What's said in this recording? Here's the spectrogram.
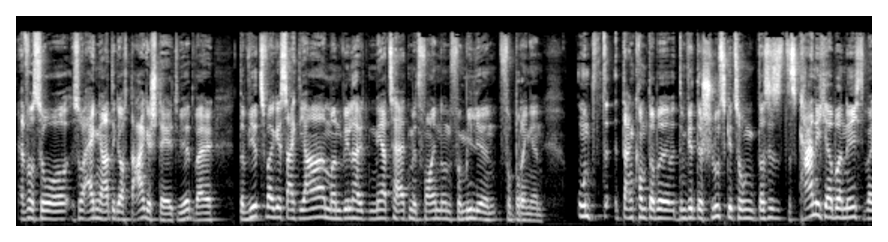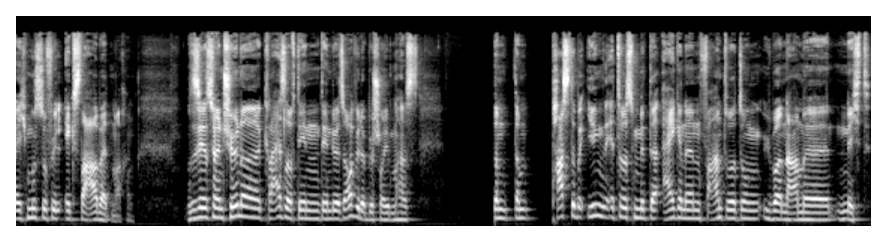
einfach so, so eigenartig auch dargestellt wird, weil da wird zwar gesagt, ja, man will halt mehr Zeit mit Freunden und Familien verbringen. Und dann kommt aber, dann wird der Schluss gezogen, das, ist, das kann ich aber nicht, weil ich muss so viel extra Arbeit machen. Das ist ja so ein schöner Kreislauf, den, den du jetzt auch wieder beschrieben hast. Dann, dann passt aber irgendetwas mit der eigenen Verantwortungübernahme nicht.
